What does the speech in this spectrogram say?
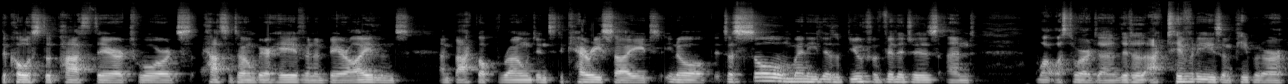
the coastal path there towards Castletown, Berehaven, and Bere Islands, and back up round into the Kerry side, you know, there's so many little beautiful villages and what was the word, uh, little activities, and people are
